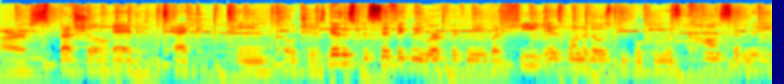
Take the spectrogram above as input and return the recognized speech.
our special ed tech team coaches. He doesn't specifically work with me, but he is one of those people who is constantly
